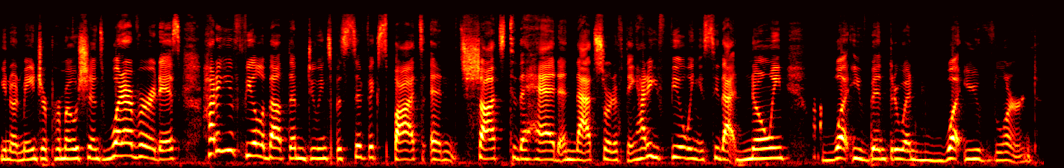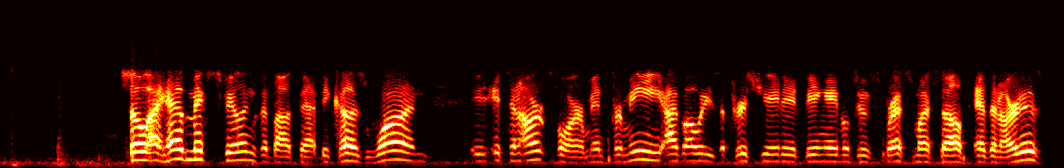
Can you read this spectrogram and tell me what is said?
you know, major promotions, whatever it is. How do you feel about them doing specific spots and shots to the head and that sort of thing? How do you feel when you see that, knowing what you've been through and what you've learned? So I have mixed feelings about that because one, it's an art form, and for me, I've always appreciated being able to express myself as an artist.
